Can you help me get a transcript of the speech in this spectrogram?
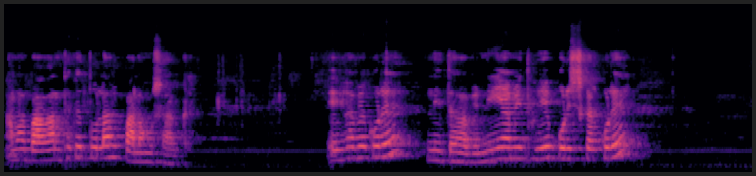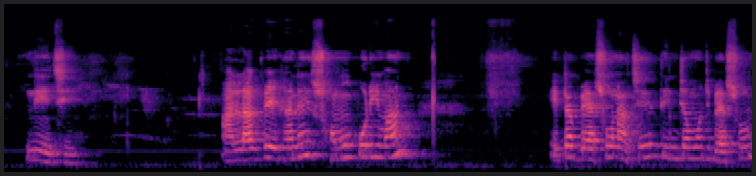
আমার বাগান থেকে তোলা পালং শাক। এইভাবে করে নিতে হবে। নিয়ে আমি ধুয়ে পরিষ্কার করে নিয়েছি। আর লাগবে এখানে সম পরিমাণ এটা বেসন আছে, তিন চামচ বেসন।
